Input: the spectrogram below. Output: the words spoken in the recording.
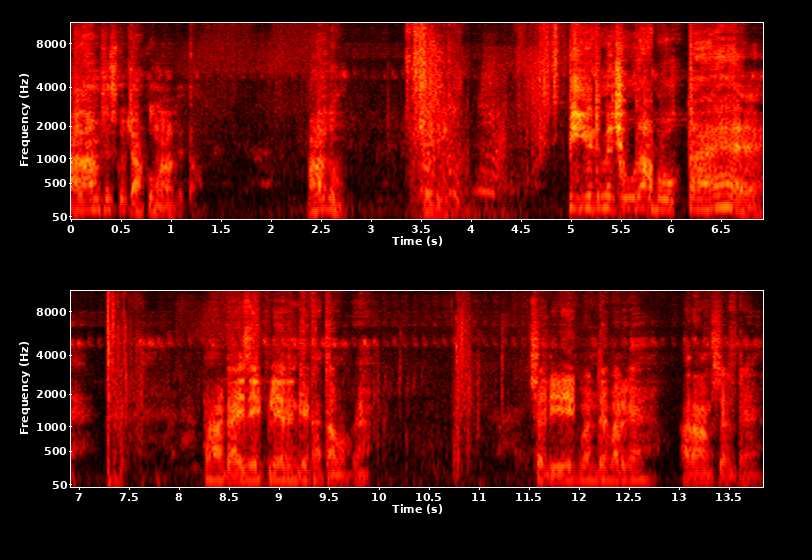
आराम से इसको चाकू मार देता हूँ। मार दू? पीठ में छूरा भोगता है। हाँ गाइस एक प्लेयर इनके खत्म हो गया। चलिए, एक बंदे मर गए। आराम चलते हैं।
